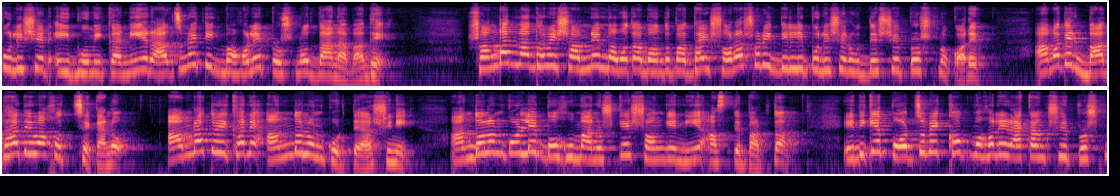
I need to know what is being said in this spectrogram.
পুলিশের এই ভূমিকা নিয়ে রাজনৈতিক মহলে প্রশ্ন দানা বাঁধে। সংবাদ মাধ্যমের সামনে মমতা বন্দ্যোপাধ্যায় সরাসরি দিল্লি পুলিশের উদ্দেশ্যে প্রশ্ন করেন, আমাদের বাধা দেওয়া হচ্ছে কেন? আমরা তো এখানে আন্দোলন করতে আসিনি। আন্দোলন করলে বহু মানুষকে সঙ্গে নিয়ে আসতে পারতাম। এদিকে পর্যবেক্ষক মহলের একাংশের প্রশ্ন,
